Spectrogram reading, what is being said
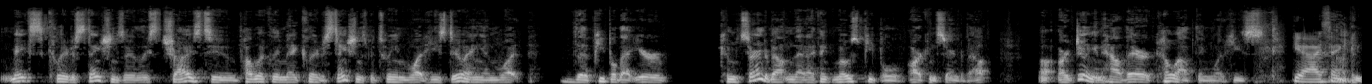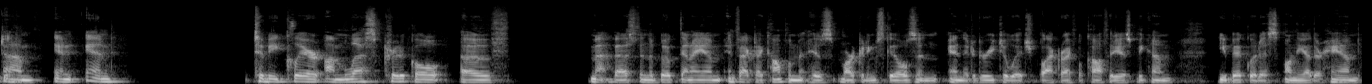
makes clear distinctions, or at least tries to publicly make clear distinctions between what he's doing and what the people that you're concerned about, and that I think most people are concerned about, uh, are doing, and how they're co-opting what he's. Yeah, I think, do. um, and and to be clear, I'm less critical of Mat Best in the book than I am. In fact, I compliment his marketing skills and and the degree to which Black Rifle Coffee has become ubiquitous. On the other hand,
